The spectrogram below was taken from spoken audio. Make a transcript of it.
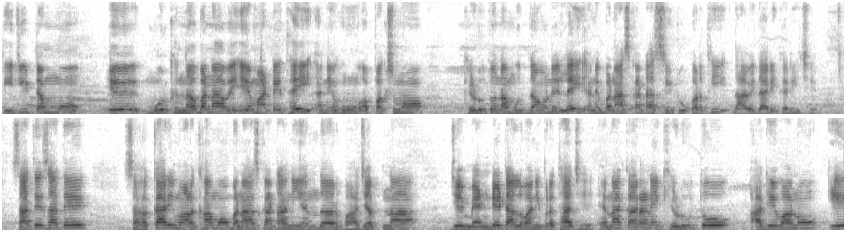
ત્રીજી ટર્મમાં એ મૂર્ખ ન બનાવે એ માટે થઈ અને હું અપક્ષમાં ખેડૂતોના મુદ્દાઓને લઈ અને બનાસકાંઠા સીટ ઉપરથી દાવેદારી કરી છે. સાથે સાથે સહકારી માળખામાં બનાસકાંઠાની અંદર ભાજપના જે મેન્ડેટ આલવાની પ્રથા છે, એના કારણે ખેડૂતો આગેવાનો એ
